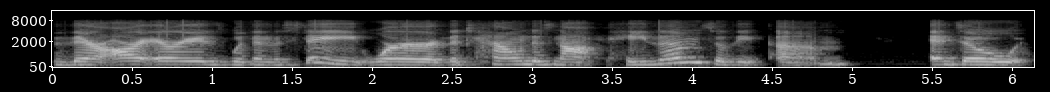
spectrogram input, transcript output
There are areas within the state where the town does not pay them. So the um, and so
